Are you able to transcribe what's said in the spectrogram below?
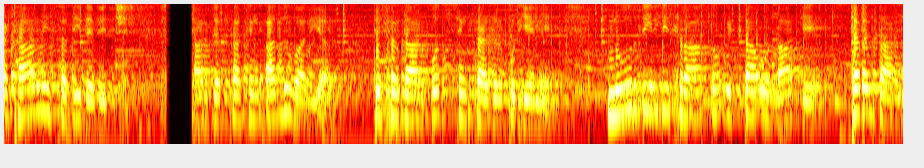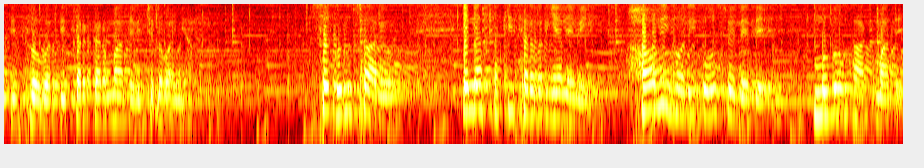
18ਵੀਂ ਸਦੀ ਦੇ ਵਿੱਚ ਸਰਦਾਰ ਜੱਸਾ ਸਿੰਘ ਆਲੂਵਾਲੀਆ ਤੇ ਸਰਦਾਰ ਬੁੱਧ ਸਿੰਘ ਫੈਜ਼ਲਪੁਰੀਏ ਨੇ ਨੂਰਦੀਨ ਦੀ ਸਰਾਹ ਤੋਂ ਇੱਟਾਂ ਉਹ ਲਾ ਕੇ ਤਰਨਤਾਰਨ ਦੀ ਸਰੋਵਰ ਦੀ ਪਰਕਰਮਾ ਦੇ ਵਿੱਚ ਲਵਾਈਆਂ। ਸੋ ਗੁਰੂ ਸਾਰਿਓ, ਇਹਨਾਂ ਸਖੀ ਸਰਵਰੀਆਂ ਨੇ ਵੀ ਹੌਲੀ ਹੌਲੀ ਉਸ ਵੇਲੇ ਦੇ ਮੁਗਲ ਹਾਕਮਾਂ ਦੇ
